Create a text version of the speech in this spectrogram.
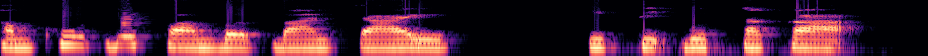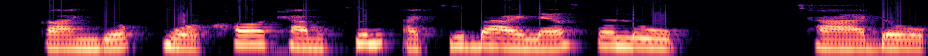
คำพูดด้วยความเบิกบานใจ อิติบุตตกะ การยกหัวข้อธรรมขึ้นอธิบายแล้วสรุป ชาดก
